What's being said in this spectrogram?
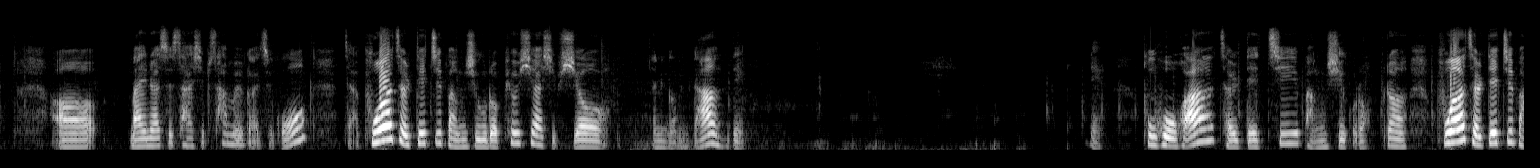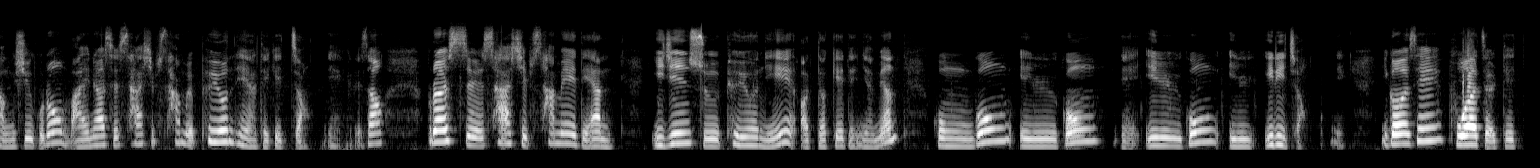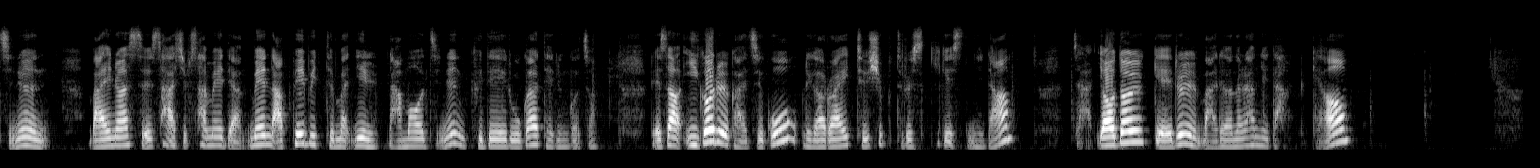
어, 마이너스 43을 가지고 자 부하 절대치 방식으로 표시하십시오 하는 겁니다. 네. 네. 부호화 절대치 방식으로 그럼 부하 절대치 방식으로 마이너스 43을 표현해야 되겠죠. 네. 그래서 플러스 43에 대한 이진수 표현이 어떻게 되냐면 0010 네, 1011이죠. 네. 이것의 부하 절대치는 마이너스 43에 대한 맨 앞에 비트만 1, 나머지는 그대로가 되는 거죠. 그래서 이거를 가지고 우리가 라이트 시프트를 시키겠습니다. 자, 8개를 마련을 합니다. 이렇게요.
